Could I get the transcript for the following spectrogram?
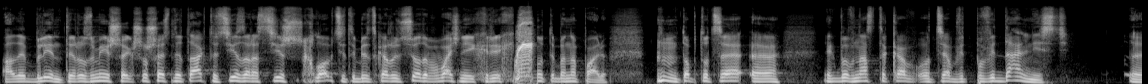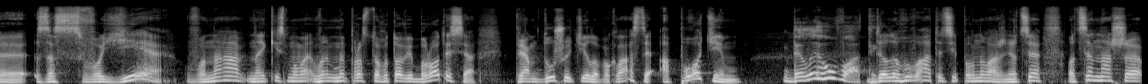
Але, блін, ти розумієш, що якщо щось не так, то ці зараз ці ж хлопці тобі скажуть, все, до побачення, і хріну тебе на палю. тобто, це е, якби в нас така оця відповідальність е, за своє, вона на якийсь момент. Ми просто готові боротися, прям душу і тіло покласти, а потім. Делегувати. Делегувати ці повноваження. Оце, оце наша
